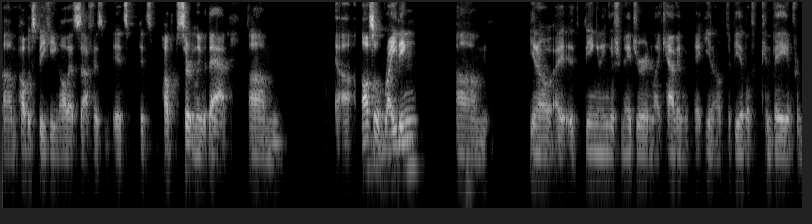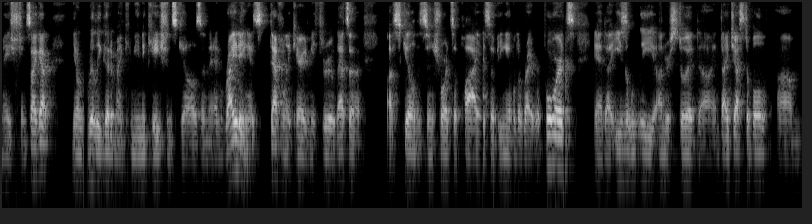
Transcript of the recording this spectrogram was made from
um, public speaking, all that stuff is it's it's helped certainly with that. Um, uh, also writing, um, you know, it, being an English major and like having, you know, to be able to convey information. So I got, you know, really good at my communication skills and, and writing has definitely carried me through. That's a, a skill that's in short supply. So being able to write reports and uh, easily understood uh, and digestible um,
